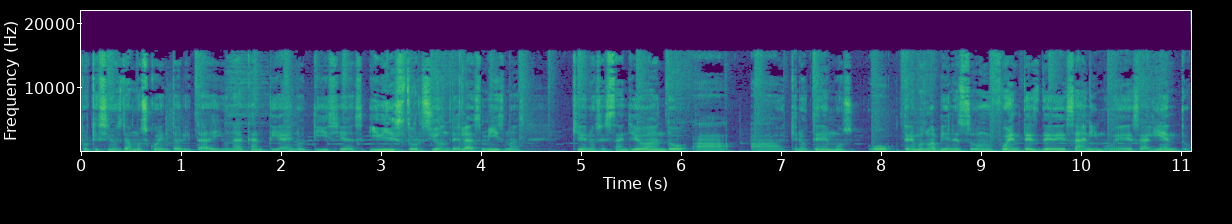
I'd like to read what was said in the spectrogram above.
Porque si nos damos cuenta, ahorita hay una cantidad de noticias y distorsión de las mismas que nos están llevando a, que no tenemos, o tenemos más bien son fuentes de desánimo, de desaliento.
